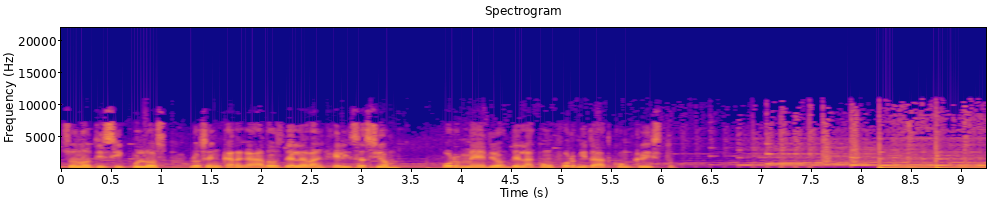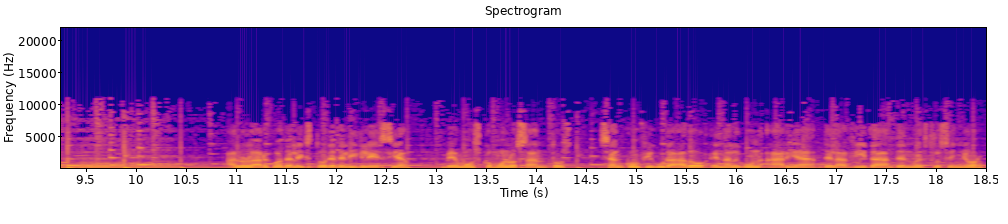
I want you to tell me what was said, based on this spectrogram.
son los discípulos los encargados de la evangelización por medio de la conformidad con Cristo. A lo largo de la historia de la Iglesia, vemos cómo los santos se han configurado en algún área de la vida de nuestro Señor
